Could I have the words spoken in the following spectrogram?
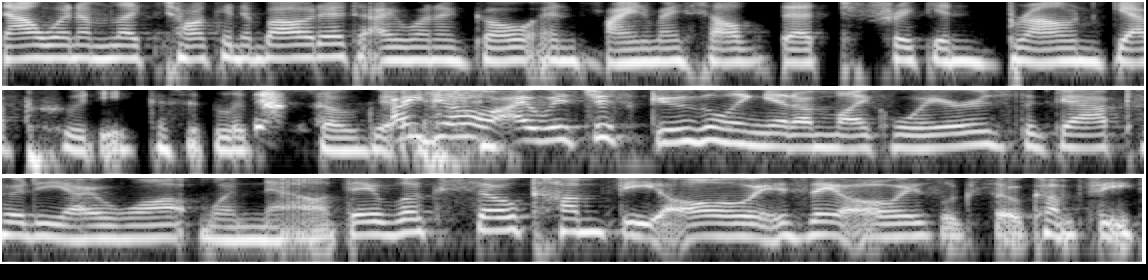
now when I'm like talking about it, I want to go and find myself that freaking brown Gap hoodie because it looks so good. I know. I was just Googling it. I'm like, where is the Gap hoodie? I want one now. They look so comfy always. They always look so comfy.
